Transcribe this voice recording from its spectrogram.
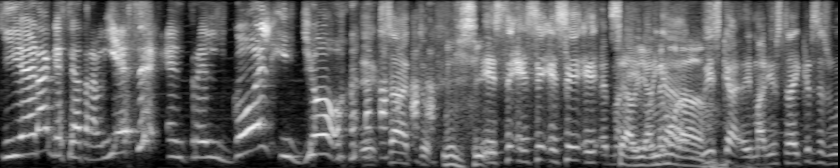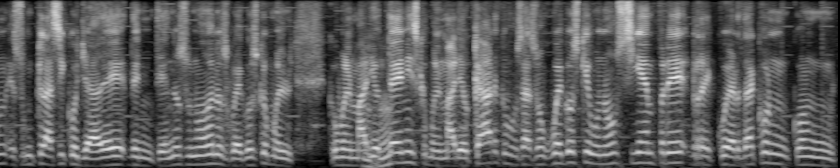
cualquiera que se atraviese entre el gol y yo. Exacto. Y sí. Ese, ese, ese. eh, Se eh, habían demorado. Luisca, eh, Mario Strikers es un, es un clásico ya de, de Nintendo, es uno de los juegos como el, como el Mario. Tennis, como el Mario Kart, como, o sea, son juegos que uno siempre recuerda con, con,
